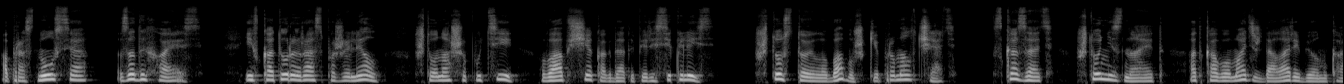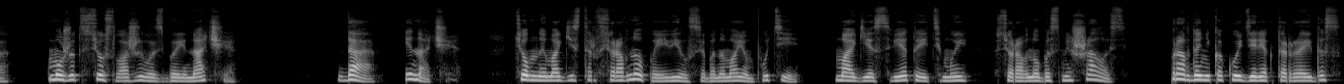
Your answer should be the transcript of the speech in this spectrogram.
а проснулся, задыхаясь, и в который раз пожалел, что наши пути вообще когда-то пересеклись. Что стоило бабушке промолчать? Сказать, что не знает, от кого мать ждала ребенка. Может, все сложилось бы иначе? Да, иначе. Темный магистр все равно появился бы на моем пути. Магия света и тьмы все равно бы смешалась. Правда, никакой директор Рейдос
